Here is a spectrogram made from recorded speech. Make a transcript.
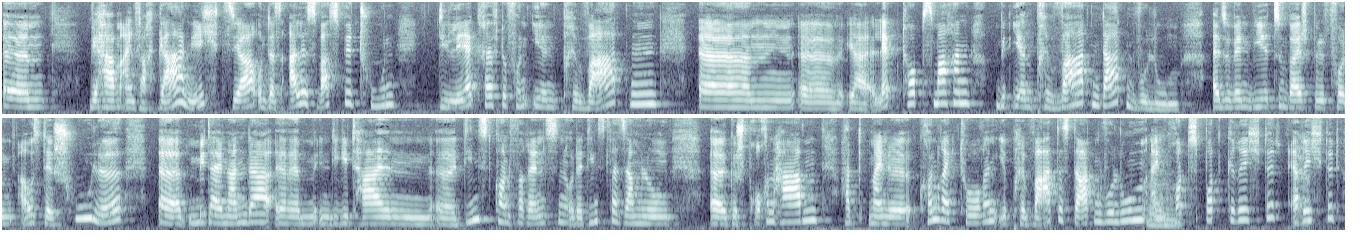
Ähm, wir haben einfach gar nichts, ja, und das alles, was wir tun, die Lehrkräfte von ihren privaten ähm, äh, ja, Laptops machen mit ihren privaten Datenvolumen. Also wenn wir zum Beispiel von, aus der Schule äh, miteinander ähm, in digitalen äh, Dienstkonferenzen oder Dienstversammlungen äh, gesprochen haben, hat meine Konrektorin ihr privates Datenvolumen, mhm. ein Hotspot gerichtet, errichtet ja.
